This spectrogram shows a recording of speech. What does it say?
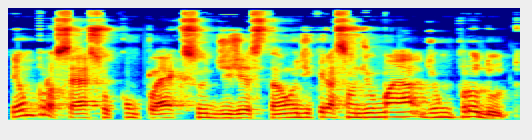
tem um processo complexo de gestão e de criação de, uma, de um produto.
